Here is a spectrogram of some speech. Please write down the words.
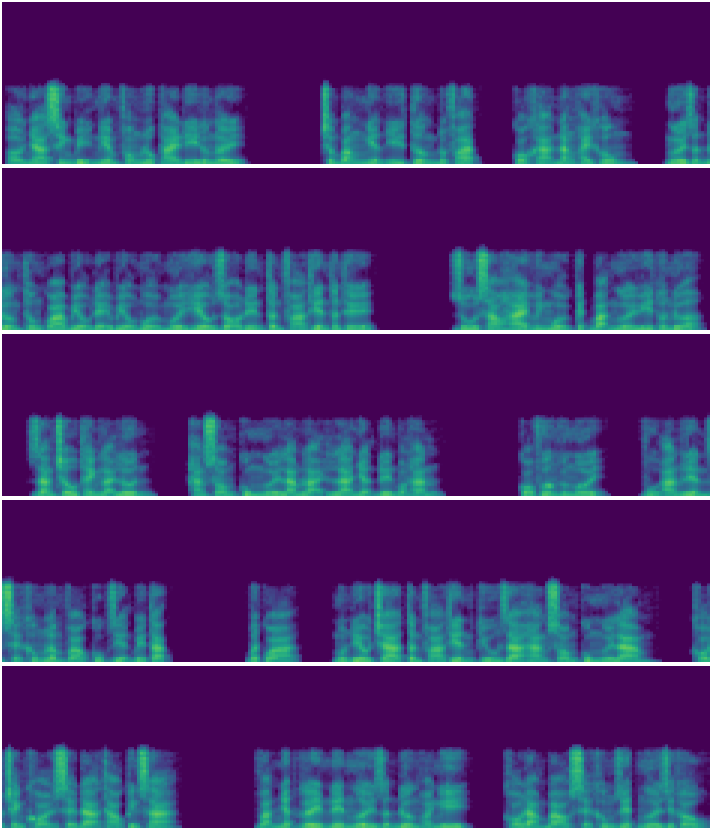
ở nhà sinh bị niêm phong lúc ai đi đường đấy. Trầm băng nghiện ý tưởng đột phát, có khả năng hay không? Người dẫn đường thông qua biểu đệ biểu mội mới hiểu rõ đến tần phá thiên thân thế dù sao hai huynh mội kết bạn người ít hơn nữa, giang châu thành lại lớn, hàng xóm cùng người làm lại là nhận đến bọn hắn. Có phương hướng mới, vụ án liền sẽ không lâm vào cục diện bế tắc. Bất quá, muốn điều tra tần phá thiên cứu ra hàng xóm cùng người làm, khó tránh khỏi sẽ đả thảo kinh xả vạn nhất gây nên người dẫn đường hoài nghi, khó đảm bảo sẽ không giết người diệt khẩu.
